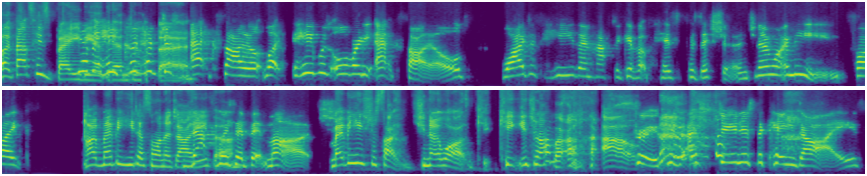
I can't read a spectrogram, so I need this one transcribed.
like, that's his baby yeah, but the he could have just exiled. Like he was already exiled. Why does he then have to give up his position? Do you know what I mean? It's like oh, maybe he doesn't want to die that either. was a bit much. maybe he's just like, Do you know what? K- keep your drama out. True, because as soon as the king dies,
